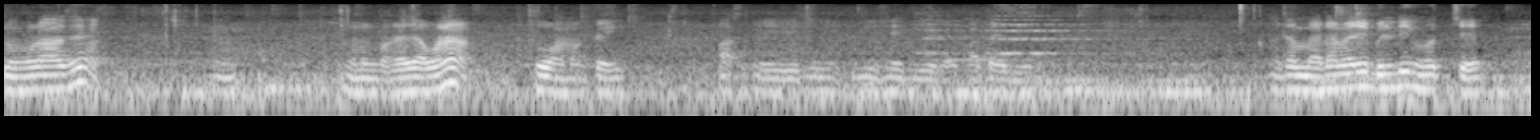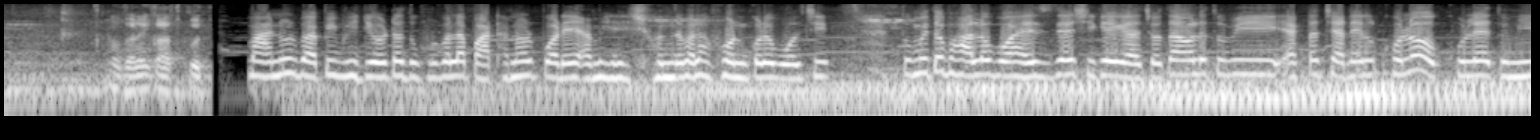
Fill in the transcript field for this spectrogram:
নোংরা আছে। আমি ঘরে যাব না, তো আমাকে এই দিয়ে দাও পাতায় দিয়ে এটা ম্যাডামেরই বিল্ডিং হচ্ছে। ওখানেই কাজ করছে। মানুর বাপি ভিডিওটা দুপুরবেলা পাঠানোর পরে আমি সন্ধ্যেবেলা ফোন করে বলছি, তুমি তো ভালো বয়স দিয়ে শিখে গেছো, তাহলে তুমি একটা চ্যানেল খোলো, খুলে তুমি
